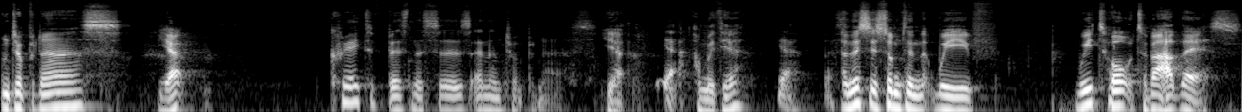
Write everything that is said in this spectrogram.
entrepreneurs, Yeah. creative businesses, and entrepreneurs. Yeah. Yeah, I'm with you. yeah. And this is something that we've we talked about this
